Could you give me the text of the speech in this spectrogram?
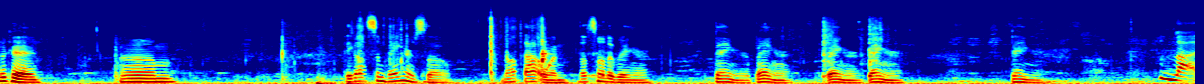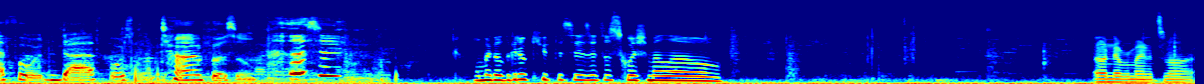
Okay. Um They got some bangers though. Not that one. That's not a banger. Banger, banger, banger, banger. Banger. Life for die for some time for some pussy. Oh my god, look at how cute this is. It's a squishmallow. Oh, never mind, it's not.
